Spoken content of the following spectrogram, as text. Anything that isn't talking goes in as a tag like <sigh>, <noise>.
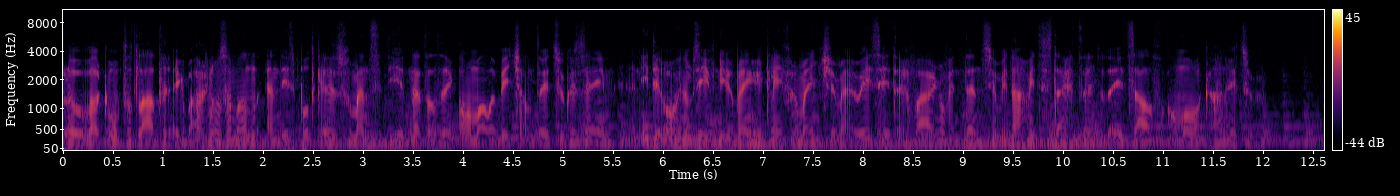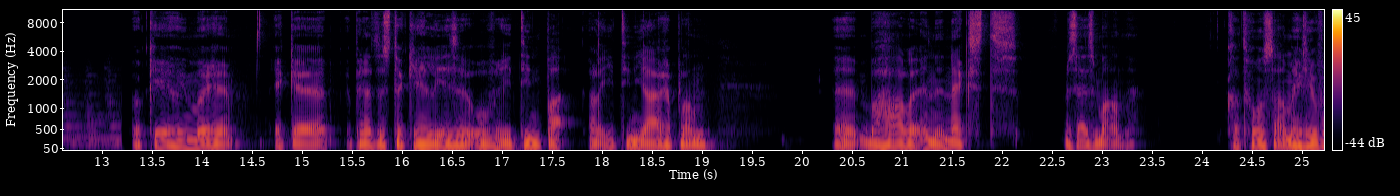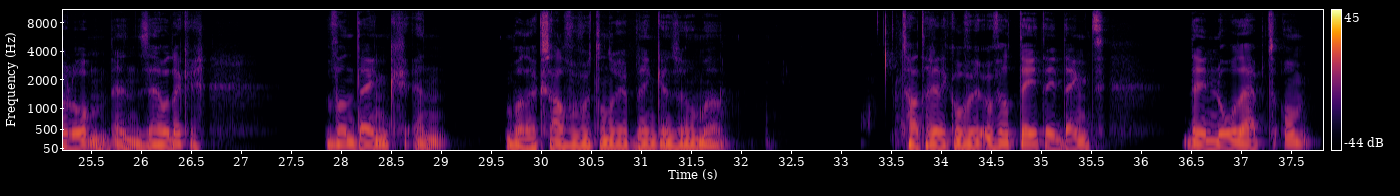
Hallo, welkom op Tot Later. Ik ben Arno Zaman en deze podcast is voor mensen die het net als ik allemaal een beetje aan het uitzoeken zijn. En iedere ochtend om 7 uur ben je een klein fermentje met een wijsheid, ervaring of intentie om je dag mee te starten, zodat je het zelf allemaal wel kan gaan uitzoeken. Oké, goedemorgen. Ik eh, heb net een stukje gelezen over je tien, pa allee, je tien jaren plan eh, behalen in de next zes maanden. Ik het gewoon samen met jullie overlopen en zeggen wat ik ervan denk en wat ik zelf over het onderwerp denk en zo. Maar het gaat er eigenlijk over hoeveel tijd je denkt dat je nodig hebt om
